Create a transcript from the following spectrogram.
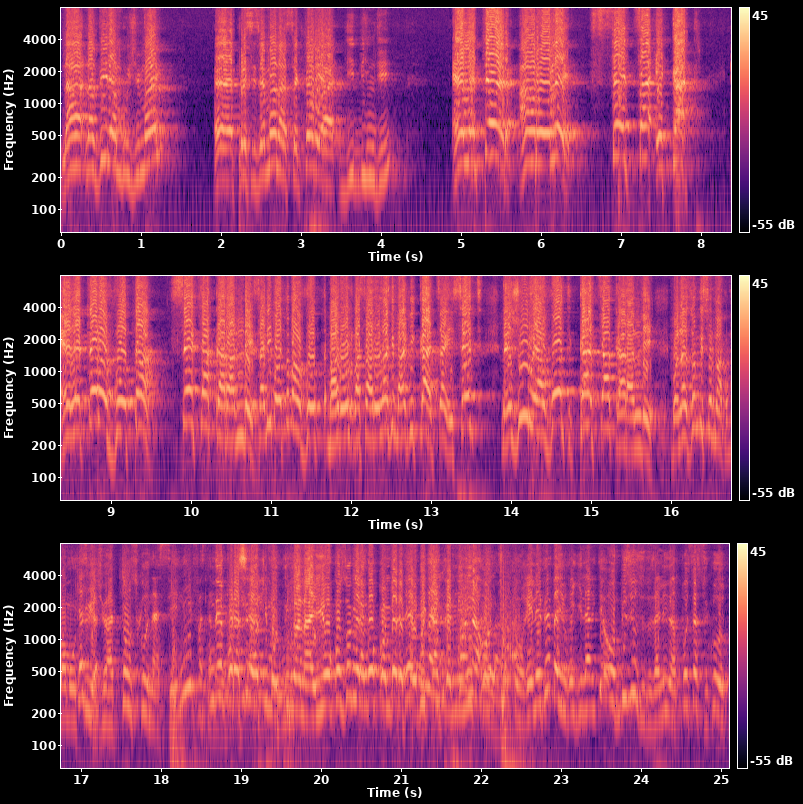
Na, na ville ya mbujimai euh, précisément na secteur ya dibindi électeur enrôlé 704 électeur votant 742 c'est-à-dire bato basarolaki bazalaki 407 mais jour ya vote 442 bon nazongi solo makambo motuya nde mpona sinaki motuna na yo kozongela yango combien de produit 4 minutes bairrégularité ozo tozali na mposa sikoyo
